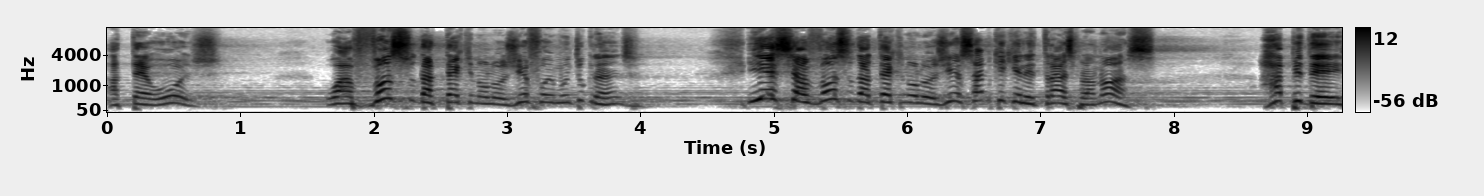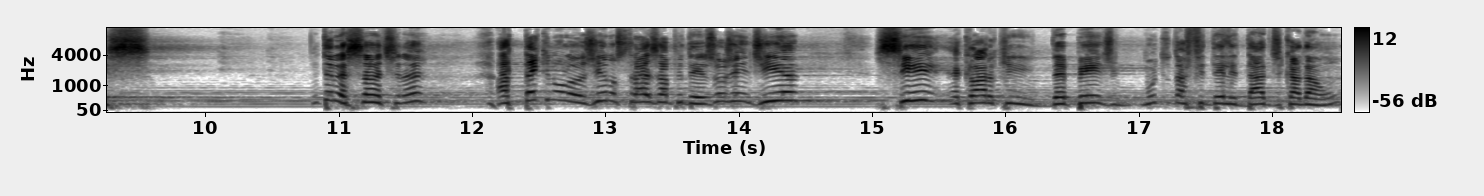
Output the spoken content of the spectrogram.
até hoje, o avanço da tecnologia foi muito grande. E esse avanço da tecnologia, sabe o que, que ele traz para nós? Rapidez. Interessante, né? A tecnologia nos traz rapidez. Hoje em dia, se, é claro que depende muito da fidelidade de cada um,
